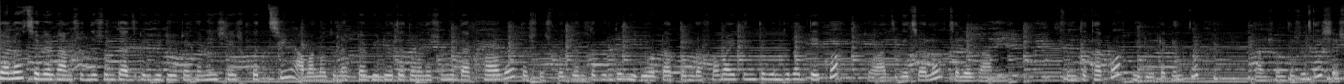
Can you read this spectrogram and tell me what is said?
চলো, ছেলের গান শুনতে শুনতে আজকের ভিডিওটা এখানেই শেষ করছি। আবার নতুন একটা ভিডিওতে তোমাদের সঙ্গে দেখা হবে। তো শেষ পর্যন্ত কিন্তু ভিডিওটা তোমরা সবাই কিন্তু বন্ধুরা দেখো। তো আজকে চলো, ছেলের গান শুনতে থাকো। ভিডিওটা কিন্তু গান শুনতে শুনতেই শেষ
